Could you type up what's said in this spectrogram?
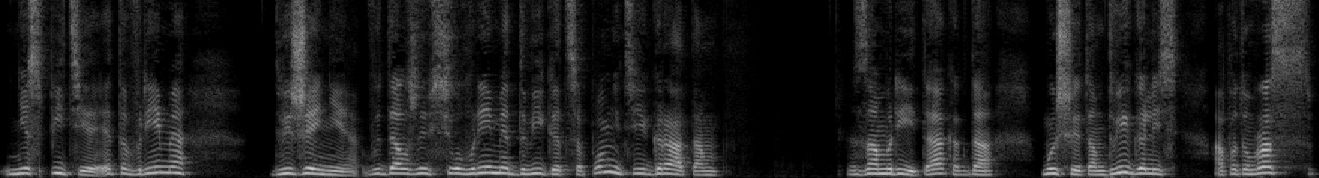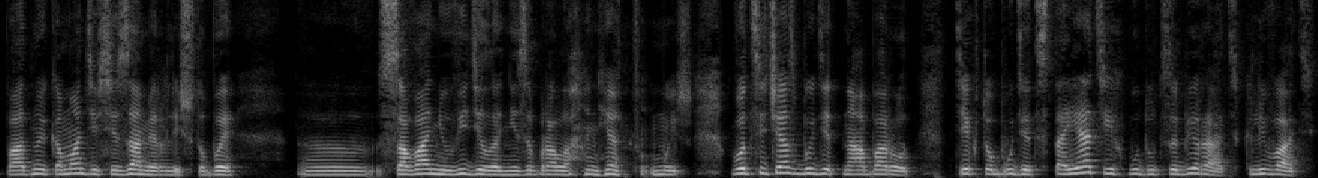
не спите. Это время движение. Вы должны все время двигаться. Помните игра там «Замри», да, когда мыши там двигались, а потом раз по одной команде все замерли, чтобы сова не увидела, не забрала ни одну мышь. Вот сейчас будет наоборот. Те, кто будет стоять, их будут забирать, клевать.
